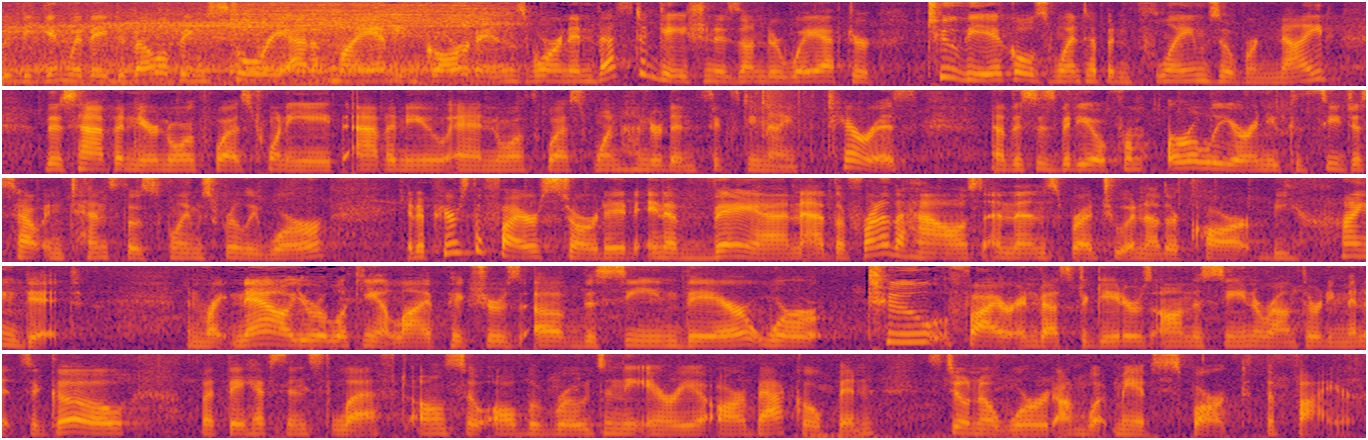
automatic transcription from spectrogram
we begin with a developing story out of Miami Gardens where an investigation is underway after two vehicles went up in flames overnight. This happened near Northwest 28th Avenue and Northwest 169th Terrace. Now, this is video from earlier, and you can see just how intense those flames really were. It appears the fire started in a van at the front of the house and then spread to another car behind it. And right now, you're looking at live pictures of the scene. There were two fire investigators on the scene around 30 minutes ago, but they have since left. Also, all the roads in the area are back open. Still no word on what may have sparked the fire.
